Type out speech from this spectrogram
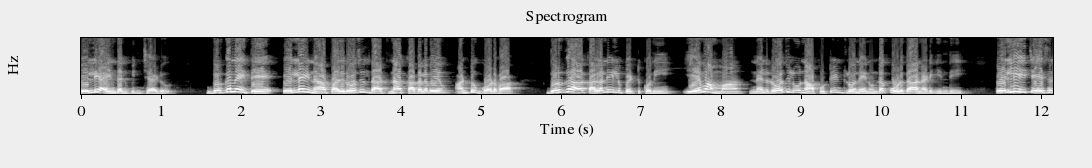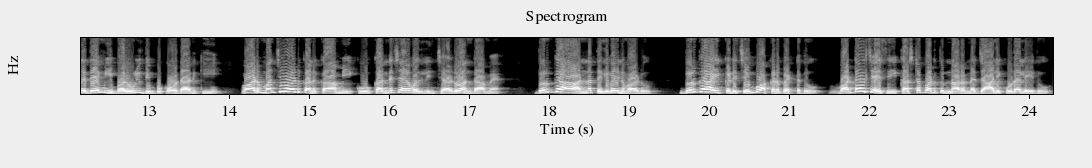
పెళ్ళి అయిందనిపించాడు. దుర్గనైతే పెళ్ళైన పది రోజులు దాటినా కదలవేం అంటూ గొడవ. దుర్గ కళ్ళనీళ్ళు పెట్టుకుని ఏమమ్మా నెల రోజులు నా పుట్టింట్లో నేనుండకూడదా? అని అడిగింది. పెళ్ళి చేసినదే మీ బరువులు దింపుకోవడానికి. వాడు మంచివాడు కనుక మీకు కన్నెచేర వదిలించాడు అందామె. దుర్గ అన్న తెలివైనవాడు. దుర్గ ఇక్కడి చెంబు అక్కడ పెట్టదు. వంటలు చేసి కష్టపడుతున్నారన్న జాలి కూడా లేదు.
